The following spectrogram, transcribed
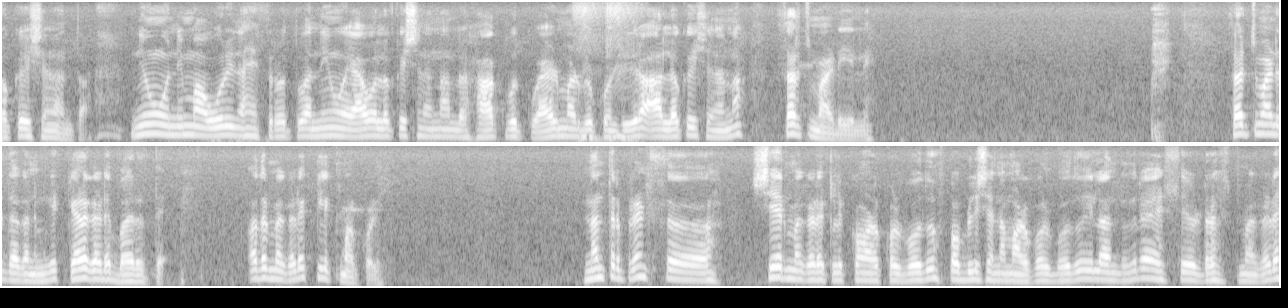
ಲೊಕೇಶನ್ ಅಂತ. ನೀವು ನಿಮ್ಮ ಊರಿನ ಹೆಸರು ಅಥವಾ ನೀವು ಯಾವ ಲೊಕೇಶನನ್ನು ಅಲ್ಲಿ ಹಾಕಬೇಕು ಆ್ಯಡ್ ಮಾಡಬೇಕು ಅಂತಿದ್ರೆ ಆ ಲೊಕೇಶನನ್ನು ಸರ್ಚ್ ಮಾಡಿ ಇಲ್ಲಿ. ಸರ್ಚ್ ಮಾಡಿದಾಗ ನಿಮಗೆ ಕೆಳಗಡೆ ಬರುತ್ತೆ. ಅದ್ರ ಮೇಗಡೆ ಕ್ಲಿಕ್ ಮಾಡ್ಕೊಳ್ಳಿ. ನಂತರ ಫ್ರೆಂಡ್ಸ್ ಶೇರ್ ಮೇಗಡೆ ಕ್ಲಿಕ್ ಮಾಡ್ಕೊಳ್ಬೋದು ಪಬ್ಲಿಷನ್ನು ಮಾಡ್ಕೊಳ್ಬೋದು, ಇಲ್ಲ ಅಂತಂದರೆ ಸೇವ್ ಡ್ರೆಸ್ ಮೇಗಡೆ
